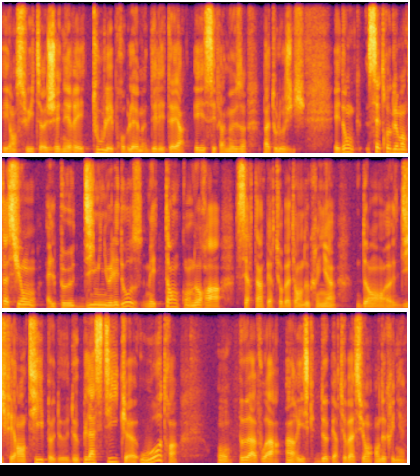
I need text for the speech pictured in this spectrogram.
et ensuite générer tous les problèmes délétères et ces fameuses pathologies. Et donc, cette réglementation, elle peut diminuer les doses, mais tant qu'on aura certains perturbateurs endocriniens dans euh, différents types de, plastiques euh, ou autres, on peut avoir un risque de perturbation endocrinienne.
